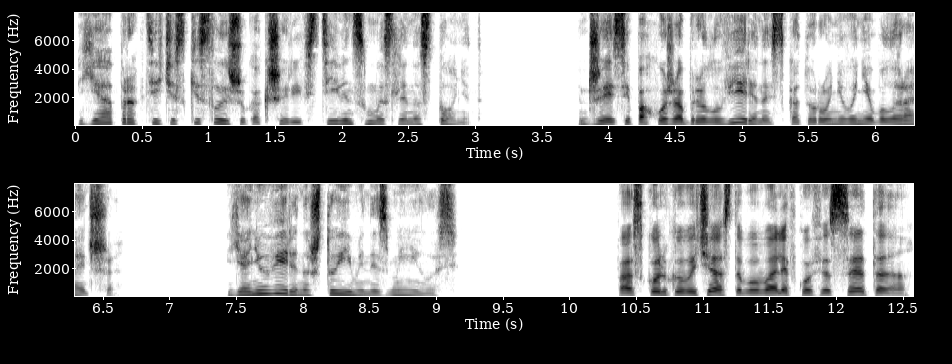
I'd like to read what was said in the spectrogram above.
Я практически слышу, как шериф Стивенс мысленно стонет. Джесси, похоже, обрел уверенность, которой у него не было раньше. Я не уверена, что именно изменилось. Поскольку вы часто бывали в кофе-сета,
